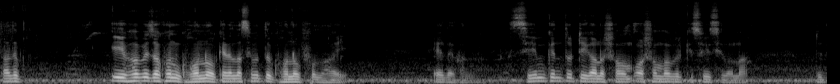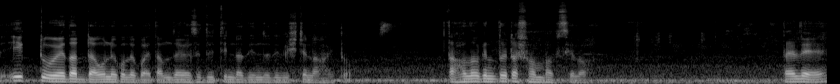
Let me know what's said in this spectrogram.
তাহলে এইভাবে যখন ঘন, কেরালা সিমে তো ঘন ফুল হয়। এ দেখুন, সিম কিন্তু টিকানো সম- অসম্ভবের কিছুই ছিল না। যদি একটু ওয়েদার ডাউনে করে পাইতাম, দেখা গেছে দুই তিনটা দিন যদি বৃষ্টি না হয়তো তাহলেও কিন্তু এটা সম্ভব ছিল। তাইলে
